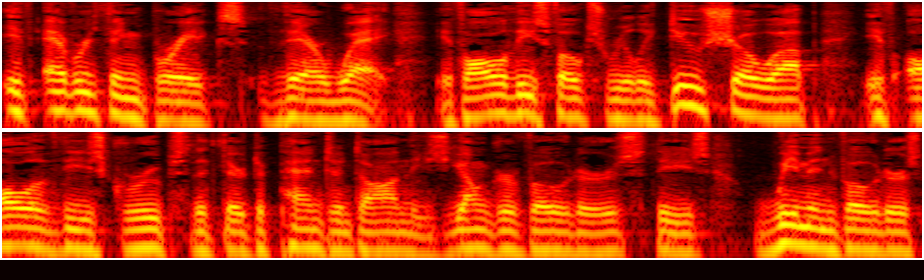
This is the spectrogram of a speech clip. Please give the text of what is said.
if everything breaks their way. If all of these folks really do show up, if all of these groups that they're dependent on, these younger voters, these women voters,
